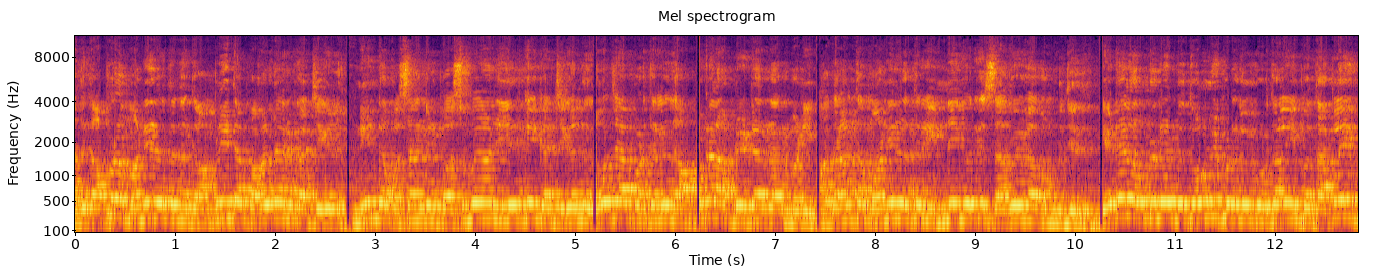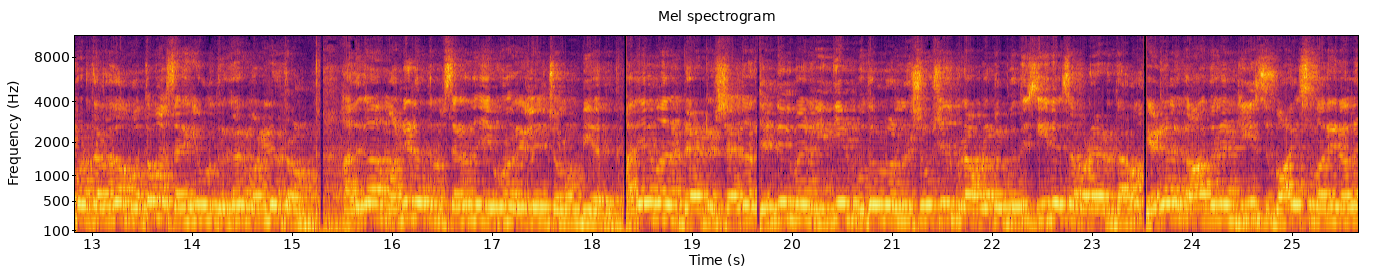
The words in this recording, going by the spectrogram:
அதுக்கப்புறம் மணிரத்னம் கம்ப்ளீட்டா பகல் நேர காட்சிகள் நீண்ட வசனங்கள் பசுமையான இயற்கை காட்சிகள் ரோஜா படத்துல இருந்து அப்படியே அப்டேட் ஆனார் மணி. அதனால தான் மணிரத்னம் இன்னைக்கு வரைக்கும் சர்வைவ் ஆக முடிஞ்சது. இடையில ஒன்று ரெண்டு தோல்வி படங்கள் கொடுத்தாலும் இப்ப தக்கலை படத்துல தான் மொத்தமா சரிக்கி விழுந்திருக்காரு மணிரத்னம் அதுக்காக மணிரத்னம் சிறந்த இயக்குனர் இல்லைன்னு சொல்ல முடியாது. அதே மாதிரி டைரக்டர் சங்கர் ஜென்டில்மேன் இந்தியன் முதல்வர் சோசியல் ப்ராப்ளங்கள் பத்தி சீரியஸா படம் எடுத்தாலும் இடையில காதலன் ஜீன்ஸ் பாய்ஸ் மாதிரி நல்ல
